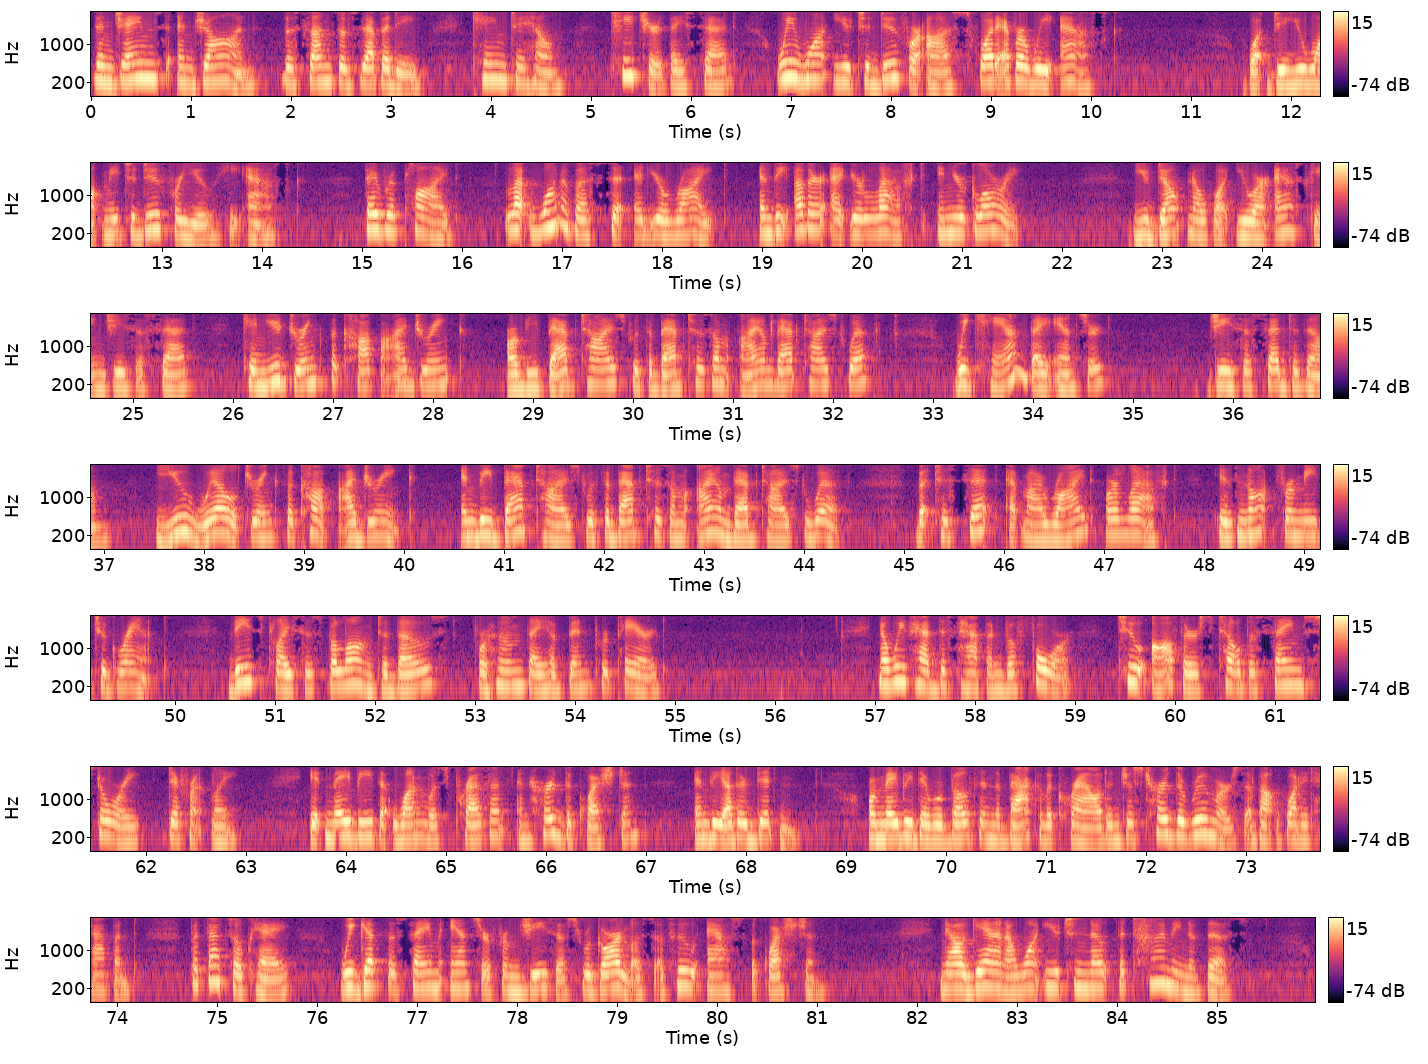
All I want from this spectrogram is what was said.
Then James and John, the sons of Zebedee, came to him. Teacher, they said, we want you to do for us whatever we ask. What do you want me to do for you? he asked. They replied, Let one of us sit at your right and the other at your left in your glory. You don't know what you are asking, Jesus said. Can you drink the cup I drink or be baptized with the baptism I am baptized with? We can, they answered. Jesus said to them, You will drink the cup I drink, and be baptized with the baptism I am baptized with. But to sit at my right or left is not for me to grant. These places belong to those for whom they have been prepared. Now, we've had this happen before. Two authors tell the same story differently. It may be that one was present and heard the question and the other didn't. Or maybe they were both in the back of the crowd and just heard the rumors about what had happened. But that's okay. We get the same answer from Jesus regardless of who asked the question. Now, again, I want you to note the timing of this.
